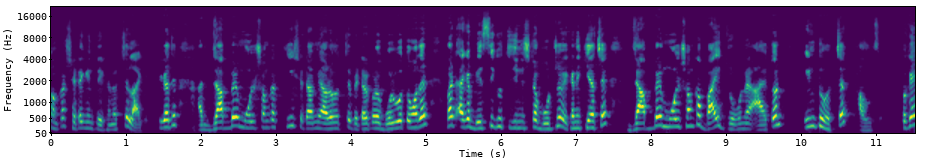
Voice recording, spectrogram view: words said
সংখ্যা, সেটা কিন্তু এখানে হচ্ছে লাগে, ঠিক আছে? আর দ্রাব্যের মোল সংখ্যা কি, সেটা আমি আরও হচ্ছে বেটার করে বলব তোমাদের। বাট আগে বেসিক হচ্ছে জিনিসটা বোঝো। এখানে কি আছে? দ্রাব্যের মোল সংখ্যা বাই দ্রবণের আয়তন ইন্টু হচ্ছে থাউজেন্ড ওকে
